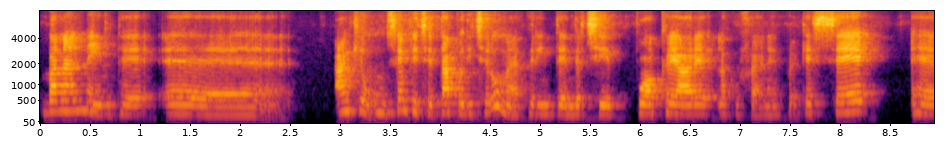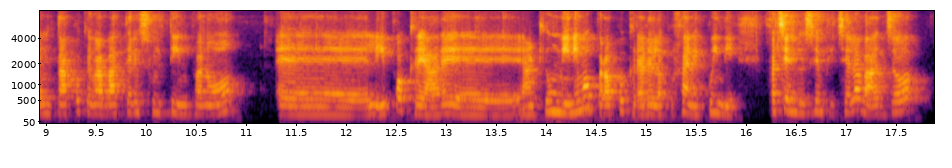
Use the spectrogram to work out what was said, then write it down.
banalmente, eh, anche un semplice tappo di cerume, per intenderci, può creare l'acufene, perché se è un tappo che va a battere sul timpano, eh, lì può creare anche un minimo, però può creare l'acufene. Quindi facendo un semplice lavaggio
